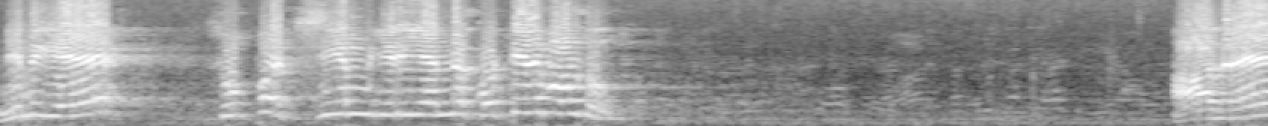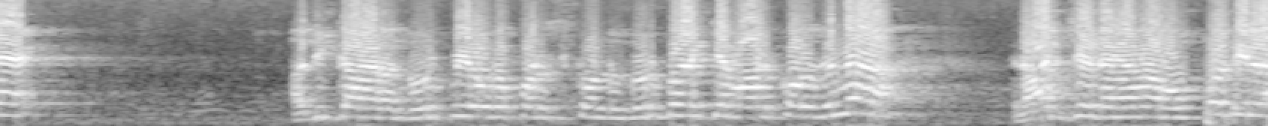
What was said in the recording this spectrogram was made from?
ನಿಮಗೆ ಸೂಪರ್ ಸಿಎಂ ಗಿರಿಯನ್ನ ಕೊಟ್ಟಿರಬಹುದು. ಆದರೆ ಅಧಿಕಾರ ದುರುಪಯೋಗ ಪಡಿಸಿಕೊಂಡು ದುರ್ಬಳಕೆ ಮಾಡಿಕೊಳ್ಳೋದನ್ನ ರಾಜ್ಯದ ಜನ ಒಪ್ಪೋದಿಲ್ಲ.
